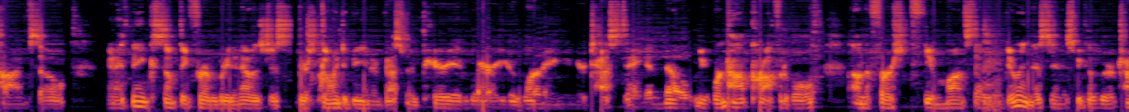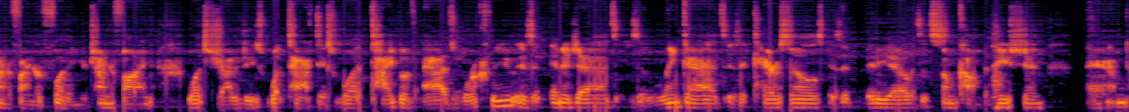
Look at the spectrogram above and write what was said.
time. So and I think something for everybody to know is just there's going to be an investment period where you're learning testing. And no, we were not profitable on the first few months that we were doing this. And it's because we were trying to find our footing. You're trying to find what strategies, what tactics, what type of ads work for you. Is it image ads? Is it link ads? Is it carousels? Is it video? Is it some combination? And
